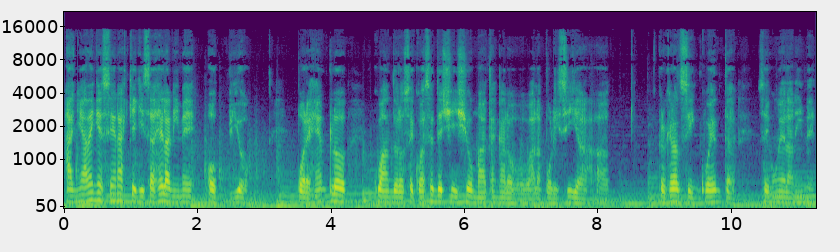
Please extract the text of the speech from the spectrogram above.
añaden escenas que quizás el anime obvió. Por ejemplo, cuando los secuaces de Shisho matan a, los, a la policía, creo que eran 50 según el anime,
